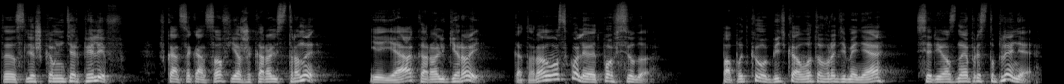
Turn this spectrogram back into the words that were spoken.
ты слишком нетерпелив. В конце концов, я же король страны. И я король-герой, которого восхваляют повсюду. Попытка убить кого-то вроде меня – серьёзное преступление.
